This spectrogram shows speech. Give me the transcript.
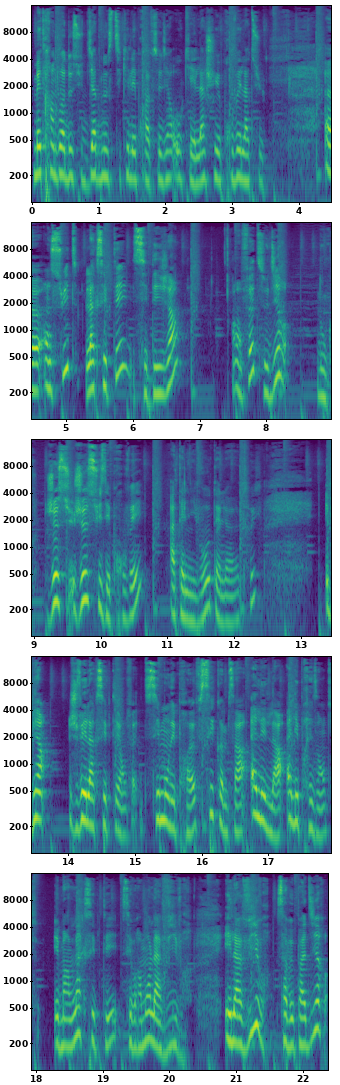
mettre un doigt dessus, diagnostiquer l'épreuve, se dire ok, là je suis éprouvé là-dessus. Euh, ensuite, l'accepter, c'est déjà en fait se dire donc je, je suis éprouvé, à tel niveau, tel euh, truc, eh bien, je vais l'accepter en fait. C'est mon épreuve, c'est comme ça, elle est là, elle est présente. Eh bien, l'accepter, c'est vraiment la vivre. Et la vivre, ça veut pas dire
